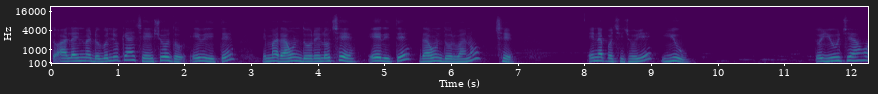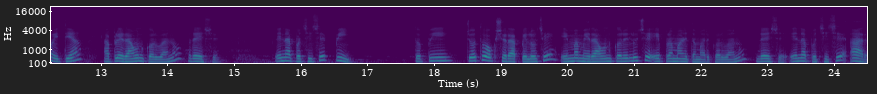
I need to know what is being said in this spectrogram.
તો આ લાઇનમાં ડબલ્યુ ક્યાં છે? એ શોધો. એવી રીતે એમાં રાઉન્ડ દોરેલો છે. એ રીતે રાઉન્ડ દોરવાનો છે. એના પછી જોઈએ યુ તો યુ જ્યાં હોય ત્યાં આપણે રાઉન્ડ કરવાનો રહેશે. એના પછી છે પી તો પી ચોથો અક્ષર આપેલો છે, એમાં મેં રાઉન્ડ કરેલું છે, એ પ્રમાણે તમારે કરવાનું રહેશે. એના પછી છે આર.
